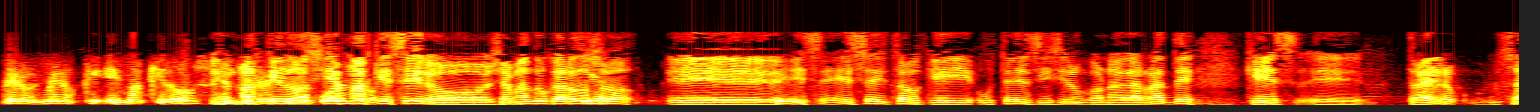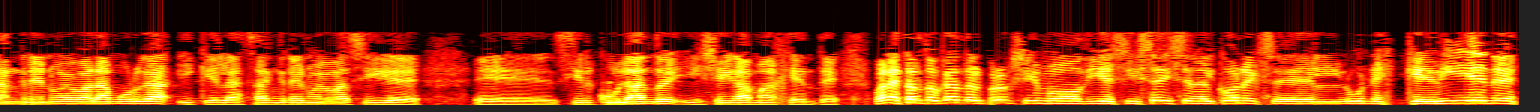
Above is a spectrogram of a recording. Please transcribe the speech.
pero es menos que es más que dos. Es más que dos y es más que cero. Yamandú Cardoso, eh, es, esto que ustedes hicieron con Agarrate, que es eh, traer sangre nueva a la murga y que la sangre nueva sigue eh, circulando y llega a más gente. Van a estar tocando el próximo 16 en el Conex, el lunes que viene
